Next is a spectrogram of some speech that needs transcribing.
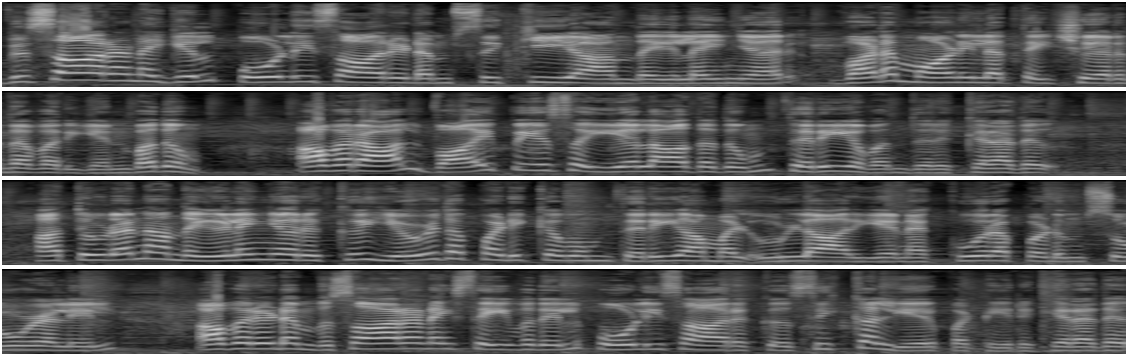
விசாரணையில் போலீசாரிடம் சிக்கிய அந்த இளைஞர் வட மாநிலத்தைச் சேர்ந்தவர் என்பதும் அவரால் வாய்ப்பேச இயலாததும் தெரிய வந்திருக்கிறது. அத்துடன் அந்த இளைஞருக்கு எழுத படிக்கவும் தெரியாமல் உள்ளார் என கூறப்படும் சூழலில் அவரிடம் விசாரணை செய்வதில் போலீசாருக்கு சிக்கல் ஏற்பட்டிருக்கிறது.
